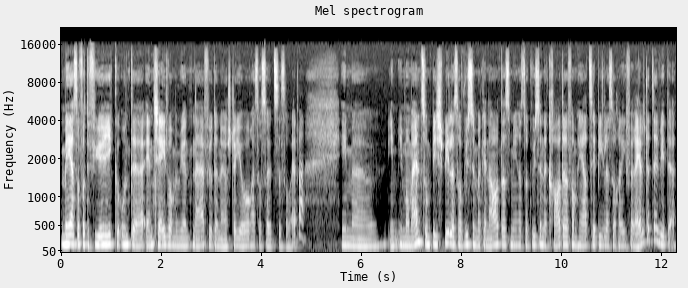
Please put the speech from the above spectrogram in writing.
mehr so von der Führung und der Entscheid, den wir nehmen für die nächsten Jahre. Also sollte es so eben im, äh, im, im Moment zum Beispiel also wissen wir genau, dass wir so gewisse Kader vom HC Biel so ein verältet sind, wie der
